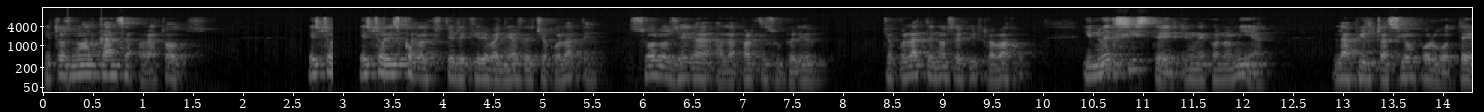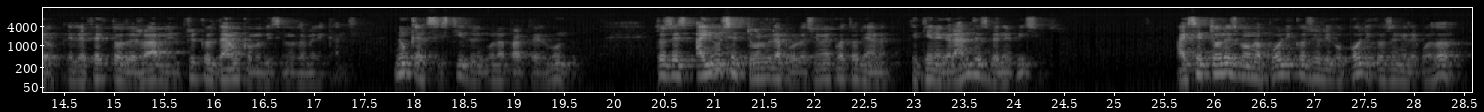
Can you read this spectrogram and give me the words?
entonces no alcanza para todos. Esto, esto es como que usted le quiere bañar de chocolate solo llega a la parte superior. Chocolate no se filtra abajo. Y no existe en economía la filtración por goteo, el efecto de ramen, trickle down, como dicen los americanos. Nunca ha existido en ninguna parte del mundo. Entonces, hay un sector de la población ecuatoriana que tiene grandes beneficios. Hay sectores monopólicos y oligopólicos en el Ecuador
